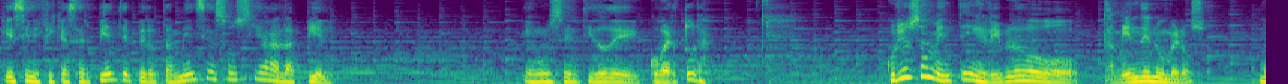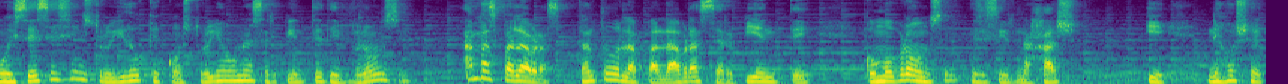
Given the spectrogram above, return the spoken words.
que significa serpiente, pero también se asocia a la piel en un sentido de cobertura. Curiosamente, en el libro también de números, Moisés es instruido que construya una serpiente de bronce. Ambas palabras, tanto la palabra serpiente como bronce, es decir, Nahash y Nehoshet,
